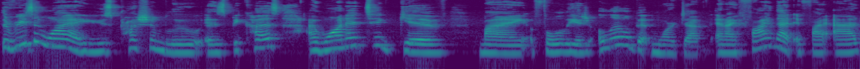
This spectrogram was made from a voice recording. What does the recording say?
The reason why I use Prussian blue is because I wanted to give my foliage a little bit more depth. And I find that if I add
